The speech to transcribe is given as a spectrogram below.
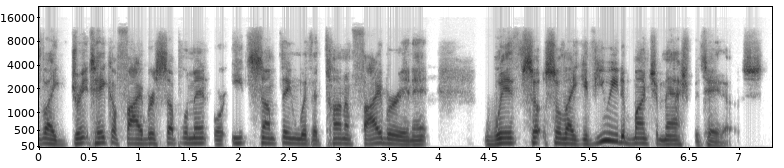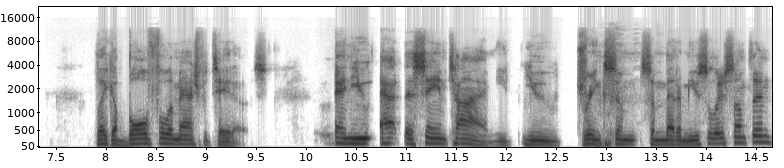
like drink take a fiber supplement or eat something with a ton of fiber in it, with so so like if you eat a bunch of mashed potatoes, like a bowl full of mashed potatoes, and you at the same time you you drink some some metamucil or something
